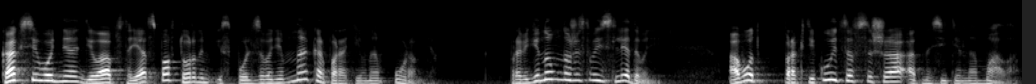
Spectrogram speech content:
Как сегодня дела обстоят с повторным использованием на корпоративном уровне? Проведено множество исследований, а вот практикуется в США относительно мало.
